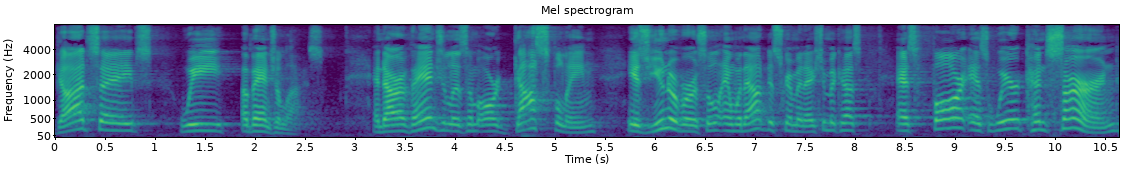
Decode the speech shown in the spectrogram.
God saves, we evangelize. And our evangelism or gospeling is universal and without discrimination because, as far as we're concerned,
